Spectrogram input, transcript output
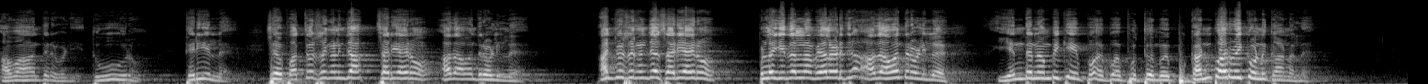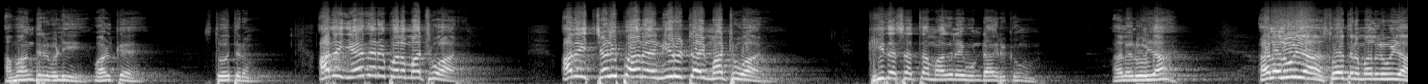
அவாந்திர வழி தூரம். தெரியல. சரி பத்து வருஷம் கழிஞ்சா சரியாயிரும். அது அவாந்திர வழி இல்லை. அஞ்சு வருஷம் கழிஞ்சா சரியாயிரும். பிள்ளைக்கு இதெல்லாம் வேலை எடுத்தா அது அவாந்திர வழி இல்லை. எந்த நம்பிக்கையும் கண் பார்வைக்கு ஒன்று காணலை. அவாந்திர வழி வாழ்க்கை ஸ்தோத்திரம். அதை ஏதனை போல மாற்றுவார். அதை செழிப்பான நீருட்டாய் மாற்றுவார். கீத சத்தம் அதிலே உண்டாயிருக்கும். அலலூயா அலலூயா ஸ்தோத்திரம் அலலூயா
